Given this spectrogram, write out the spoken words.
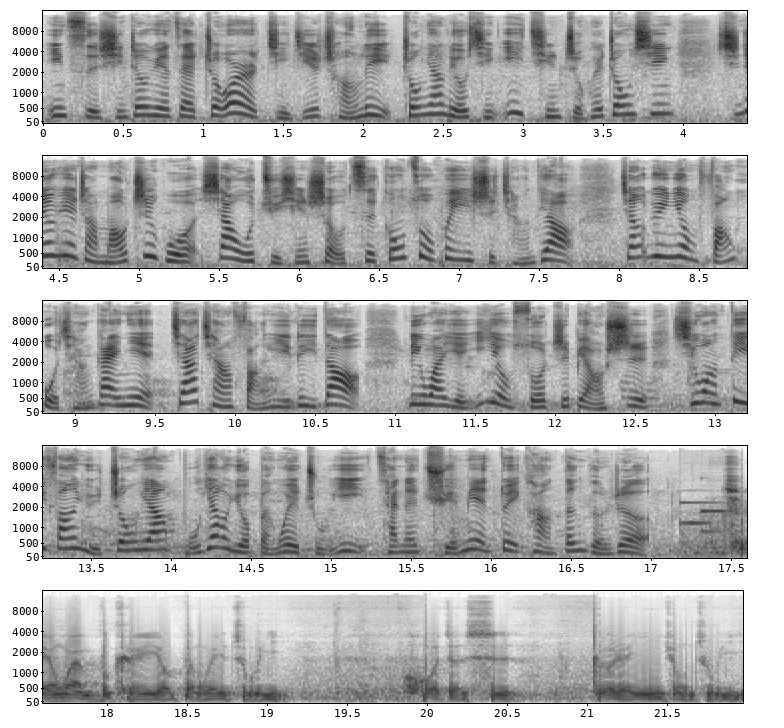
因此，行政院在周二紧急成立中央流行疫情指挥中心。行政院长毛治国下午举行首次工作会议时强调，将运用防火墙概念，加强防疫力道。另外，也意有所指表示，希望地方与中央不要有本位主义，才能全面对抗登革热。千万不可以有本位主义，或者是个人英雄主义。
